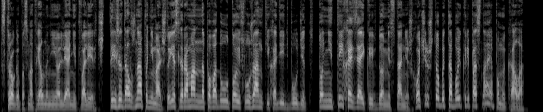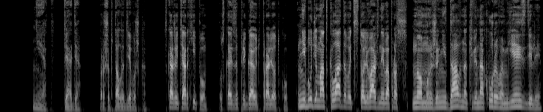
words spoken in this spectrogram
Строго посмотрел на нее Леонид Валерьевич. «Ты же должна понимать, что если Роман на поводу у той служанки ходить будет, то не ты хозяйкой в доме станешь. Хочешь, чтобы тобой крепостная помыкала?» «Нет, дядя», — прошептала девушка. Скажите Архипу, пускай запрягают пролетку. Не будем откладывать столь важный вопрос. Но мы же недавно к Винокуровым ездили,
